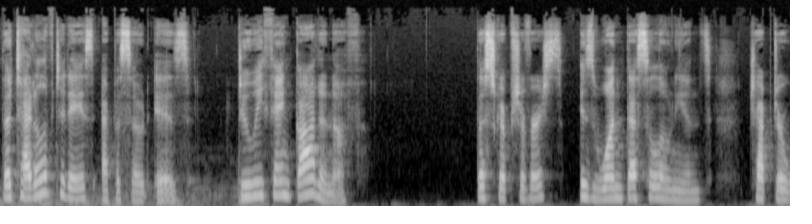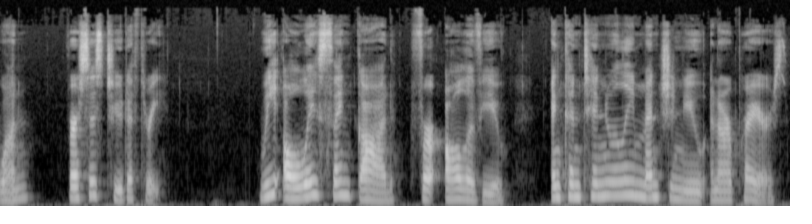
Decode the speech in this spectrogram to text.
The title of today's episode is Do We Thank God Enough? The scripture verse is 1 Thessalonians chapter 1 verses 2 to 3. We always thank God for all of you and continually mention you in our prayers.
